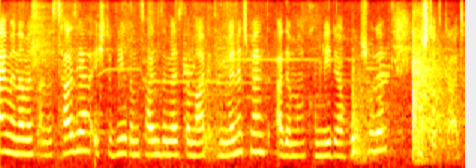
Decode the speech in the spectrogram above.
Hi, mein Name ist Anastasia. Ich studiere im zweiten Semester Marketing Management an der Makromedia Hochschule in Stuttgart.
